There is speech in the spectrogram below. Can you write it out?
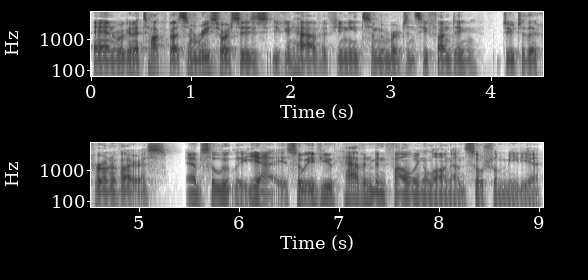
And we're going to talk about some resources you can have if you need some emergency funding due to the coronavirus. Absolutely. Yeah. So if you haven't been following along on social media,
